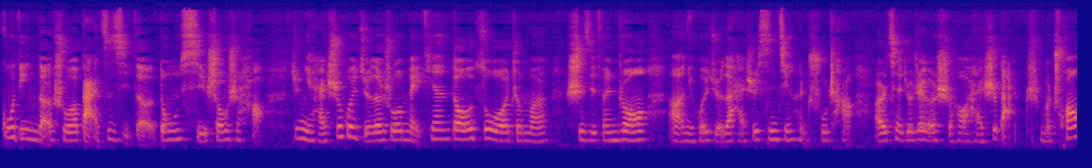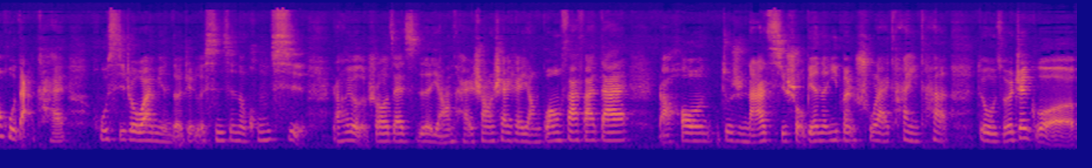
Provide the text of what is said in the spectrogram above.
固定的说把自己的东西收拾好。就你还是会觉得说每天都做这么十几分钟啊，你会觉得还是心情很舒畅，而且就这个时候还是把什么窗户打开，呼吸着外面的这个新鲜的空气，然后有的时候在自己的阳台上晒晒阳光发发呆，然后就是拿起手边的一本书来看一看，对我觉得这个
